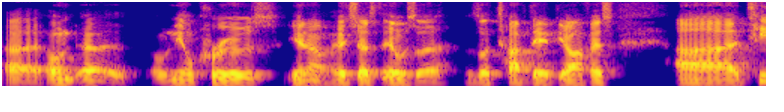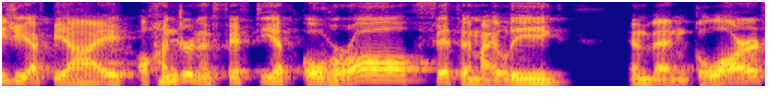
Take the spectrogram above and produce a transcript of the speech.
uh, o- uh, Oneil Cruz. You know, it's just it was a it was a tough day at the office. Uh, TGFBI 150th overall, fifth in my league, and then Glarf.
